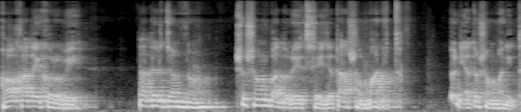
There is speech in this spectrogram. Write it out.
হক আদায় করবে তাদের জন্য সুসংবাদ রয়েছে যে তারা সম্মানিত। দুনিয়া তো সম্মানিত।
